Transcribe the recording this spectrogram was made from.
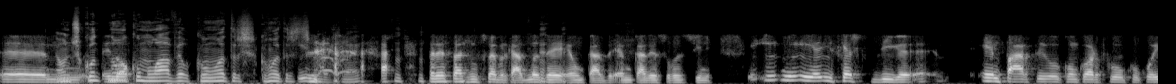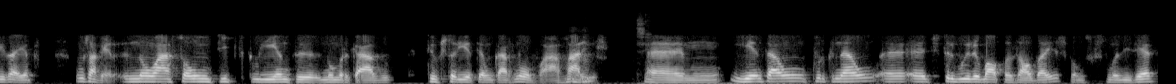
Um, é um desconto não, não acumulável com outros, com outros descontos, não é? Parece que estás no supermercado, mas é, é, um bocado, é um bocado esse o raciocínio. E, e, e, se queres que te diga, em parte eu concordo com, com, com a ideia. Vamos lá ver, não há só um tipo de cliente no mercado que gostaria de ter um carro novo, há vários. Um, e então, por que não uh, distribuir o mal para as aldeias, como se costuma dizer,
